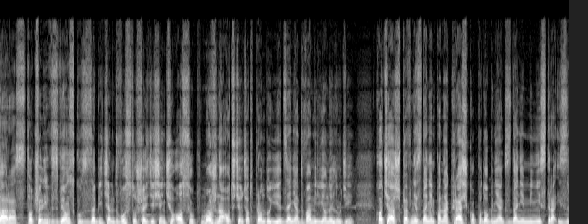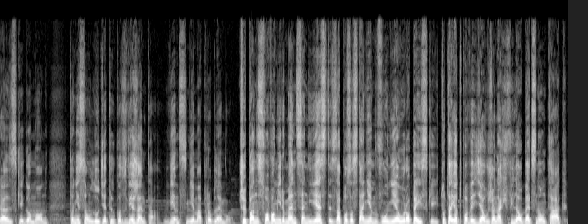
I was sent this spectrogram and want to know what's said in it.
Zaraz, to czyli w związku z zabiciem 260 osób można odciąć od prądu i jedzenia 2 miliony ludzi? Chociaż pewnie zdaniem pana Kraśko, podobnie jak zdaniem ministra izraelskiego MON, to nie są ludzie, tylko zwierzęta, więc nie ma problemu. Czy pan Sławomir Mencen jest za pozostaniem w Unii Europejskiej? Tutaj odpowiedział, że na chwilę obecną tak,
